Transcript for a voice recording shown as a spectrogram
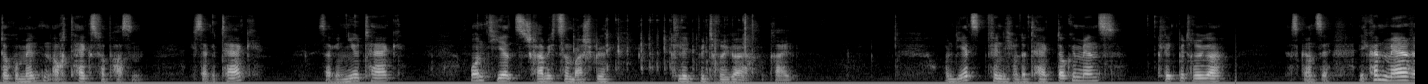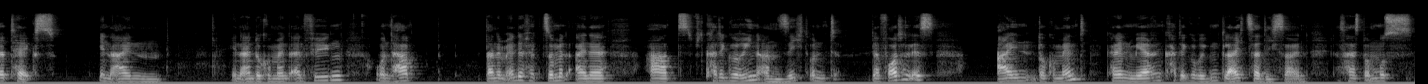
Dokumenten auch Tags verpassen. Ich sage Tag, sage New Tag und jetzt schreibe ich zum Beispiel Klickbetrüger rein. Und jetzt finde ich unter Tag Documents, Klickbetrüger, das Ganze. Ich kann mehrere Tags in ein, in ein Dokument einfügen und habe dann im Endeffekt somit eine Art Kategorienansicht und der Vorteil ist, ein Dokument kann in mehreren Kategorien gleichzeitig sein. Das heißt, man muss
